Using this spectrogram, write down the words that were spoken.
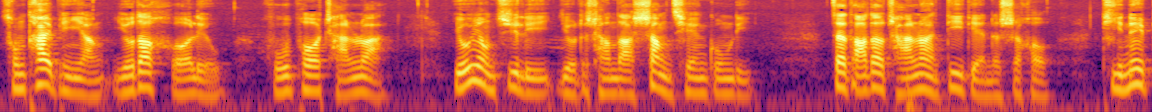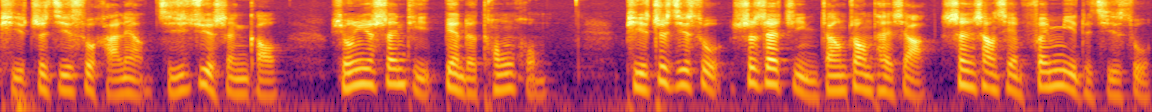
从太平洋游到河流、湖泊产卵，游泳距离有的长达上千公里。在达到产卵地点的时候，体内皮质激素含量急剧升高，雄鱼身体变得通红。皮质激素是在紧张状态下肾上腺分泌的激素。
